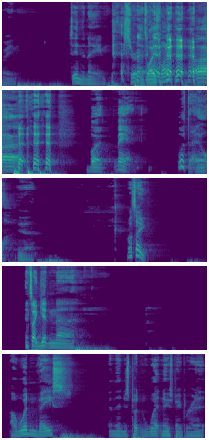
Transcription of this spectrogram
I mean, it's in the name. sure, that's why it's funny. Uh, but man, what the hell? yeah. Well, it's like it's like getting uh, a wooden vase and then just putting wet newspaper in it.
